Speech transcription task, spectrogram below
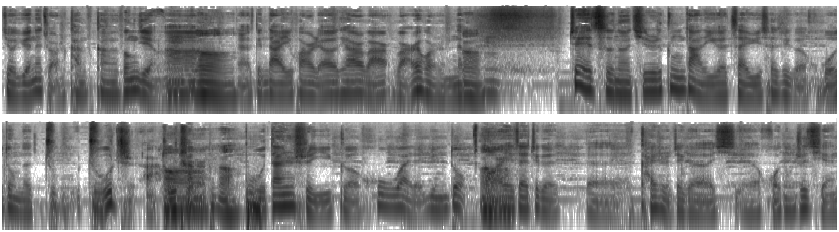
就原来主要是看看看风景啊，嗯。呃，跟大家一块儿聊聊天儿、玩玩一会儿什么的。嗯。这次呢，其实更大的一个在于它这个活动的主主旨啊，主它旨啊不单是一个户外的运动，哦而且在这个呃开始这个呃活动之前，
